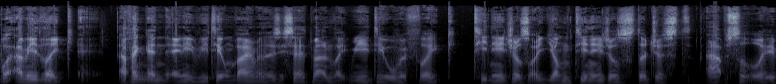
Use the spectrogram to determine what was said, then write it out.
but I mean, like, I think in any retail environment, as you said, man, like when you deal with like teenagers or young teenagers, they're just absolutely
